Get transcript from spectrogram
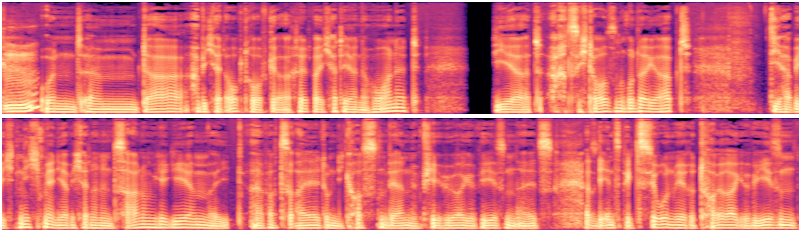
Mhm. Und ähm, da habe ich halt auch drauf geachtet, weil ich hatte ja eine Hornet, die hat 80.000 runter gehabt. Die habe ich nicht mehr, die habe ich ja dann in Zahlung gegeben, weil ich einfach zu alt und die Kosten wären viel höher gewesen als, also die Inspektion wäre teurer gewesen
